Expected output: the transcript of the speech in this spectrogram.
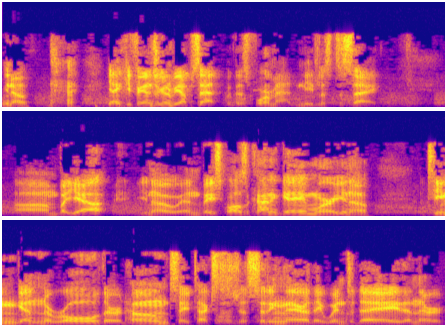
you know, Yankee fans are going to be upset with this format, needless to say. Um, but yeah, you know, and baseball is the kind of game where, you know, a team getting a roll, they're at home, say Texas is just sitting there, they win today, then they're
